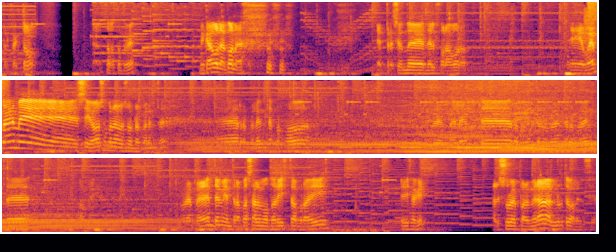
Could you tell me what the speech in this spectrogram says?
Perfecto. Está bastante bien. Me cago en la cona. Expresión de, del Folagoro. Eh, voy a ponerme... Sí, vamos a ponernos un repelente. Eh, repelente, por favor. Repelente, repelente, repelente, repelente. Repelente mientras pasa el motorista por ahí. ¿Qué dice aquí? Al sur del Palmeral, al norte de Valencia.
